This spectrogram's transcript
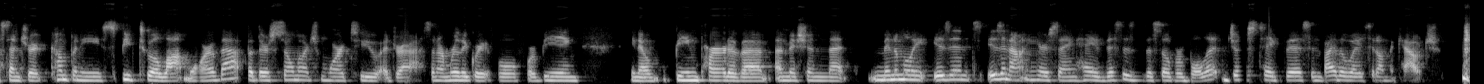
centric company, speak to a lot more of that. But there's so much more to address, and I'm really grateful for being, you know, being part of a, a mission that minimally isn't isn't out here saying hey this is the silver bullet just take this and by the way sit on the couch.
